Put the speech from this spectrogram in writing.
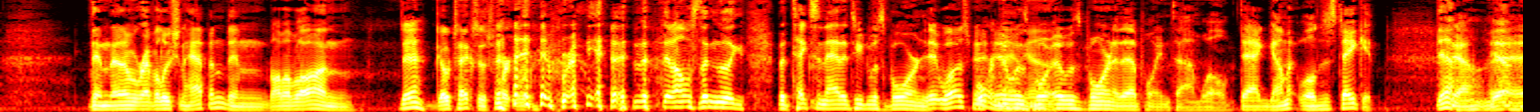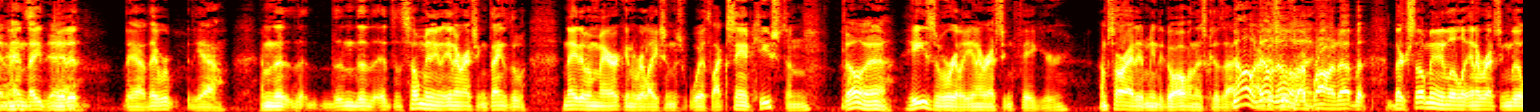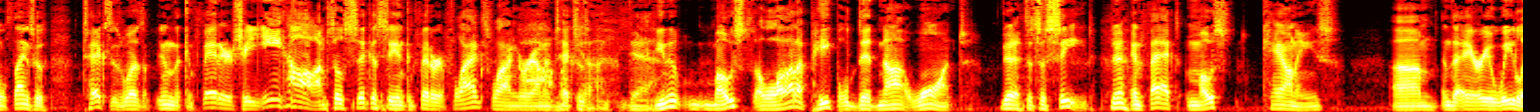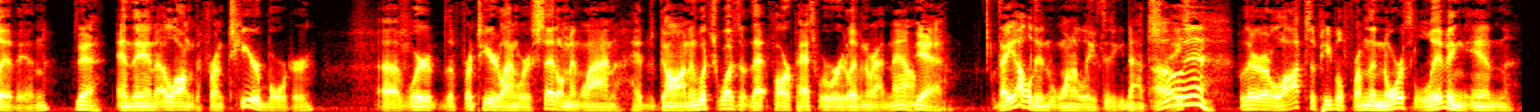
then the revolution happened and blah blah blah and Yeah. go Texas right. Then all of a sudden, the, the Texan attitude was born. It was born It, then, was yeah. born. It was born at that point in time. Well, dadgummit, we'll just take it. Yeah, Yeah, yeah, and and, they it's- did it. Yeah, they were. Yeah, I mean, the, the, the, the, it's so many interesting things. The Native American relations with like Sam Houston. Oh yeah. He's a really interesting figure. I'm sorry, I didn't mean to go off on this because I, No, I no, just no, was- I I- brought it up. But there's so many little interesting little things. 'cause Texas was in the Confederacy. Yeehaw! I'm so sick of seeing Confederate flags flying around Oh, in Texas. God, yeah. you know, most a lot of people did not want Yeah. to secede. Yeah. In fact, most counties um, in the area we live in, Yeah. and then along the frontier border, uh, where the frontier line, where settlement line had gone, and which wasn't that far past where we're living right now. Yeah. They all didn't want to leave the United oh, States. Oh, yeah. Well, there are lots of people from the north living in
